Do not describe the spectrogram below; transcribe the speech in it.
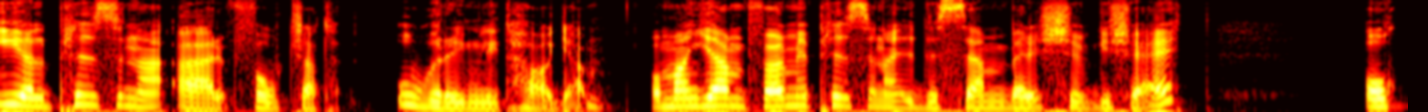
Elpriserna är fortsatt orimligt höga. Om man jämför med priserna i december 2021 och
